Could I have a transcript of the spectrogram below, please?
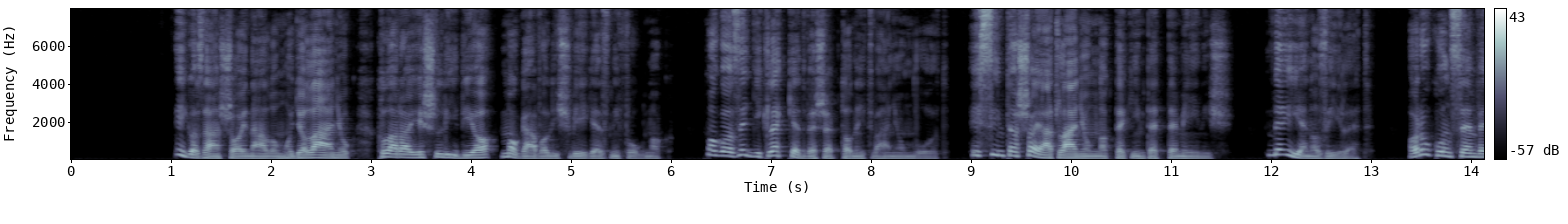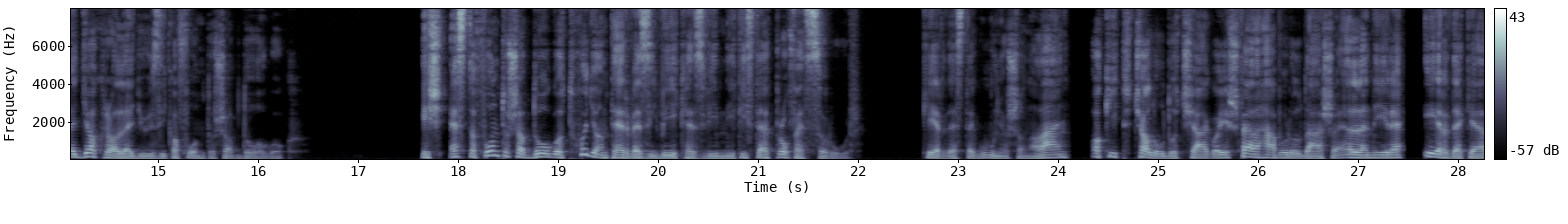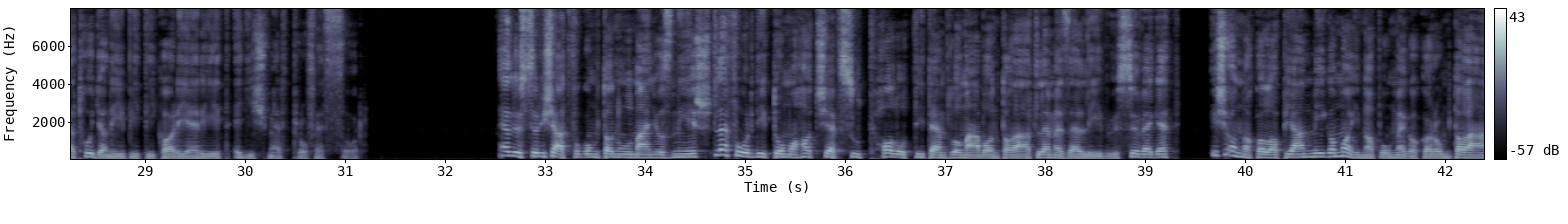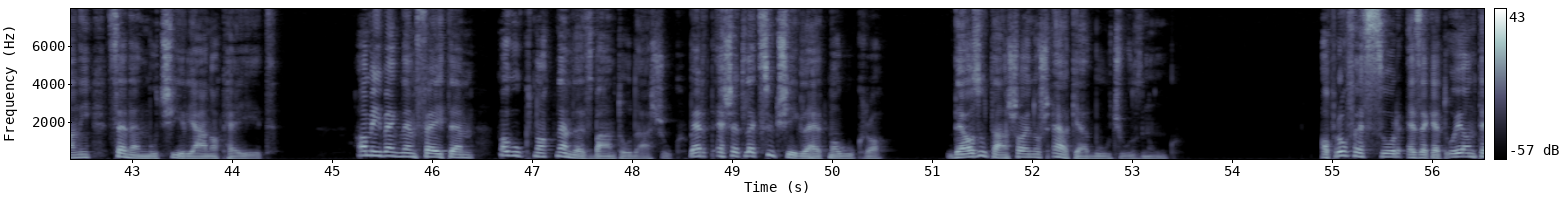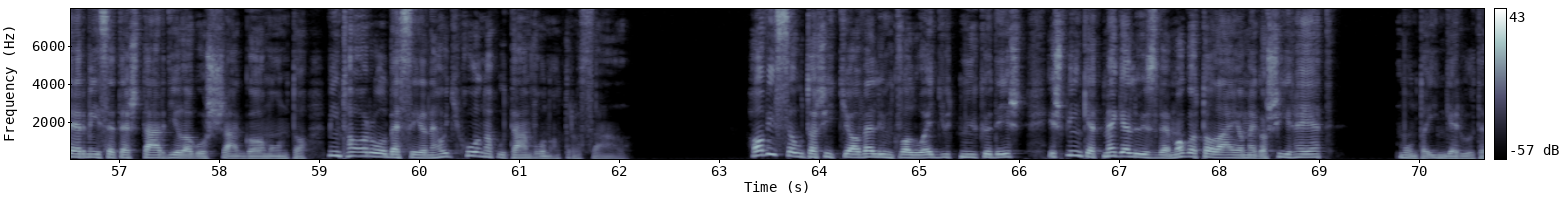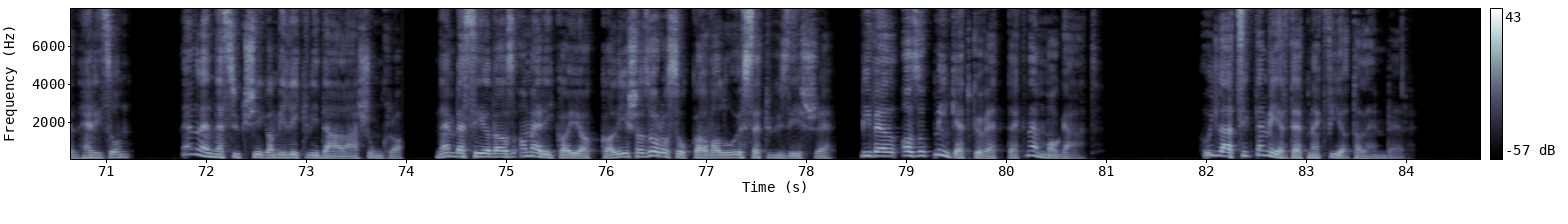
Igazán sajnálom, hogy a lányok, Clara és Lídia magával is végezni fognak. Maga az egyik legkedvesebb tanítványom volt, és szinte a saját lányomnak tekintettem én is. De ilyen az élet. A rokon szenved gyakran legyőzik a fontosabb dolgok. És ezt a fontosabb dolgot hogyan tervezi véghez vinni, tisztelt professzor úr? Kérdezte gúnyosan a lány, akit csalódottsága és felháborodása ellenére érdekelt, hogyan építi karrierjét egy ismert professzor. Először is át fogom tanulmányozni, és lefordítom a Hatshepsut halotti templomában talált lemezen lévő szöveget, és annak alapján még a mai napon meg akarom találni Szenenmut sírjának helyét. Amíg meg nem fejtem, maguknak nem lesz bántódásuk, mert esetleg szükség lehet magukra. De azután sajnos el kell búcsúznunk. A professzor ezeket olyan természetes tárgyilagossággal mondta, mintha arról beszélne, hogy holnap után vonatra száll. Ha visszautasítja a velünk való együttműködést, és minket megelőzve maga találja meg a sírhelyet, mondta ingerülten Harrison, nem lenne szükség a mi likvidálásunkra, nem beszélve az amerikaiakkal és az oroszokkal való összetűzésre, mivel azok minket követtek, nem magát. Úgy látszik, nem értett meg fiatalember.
